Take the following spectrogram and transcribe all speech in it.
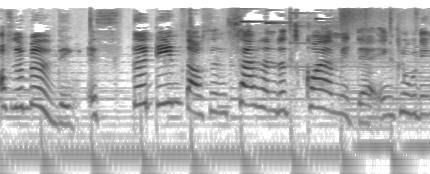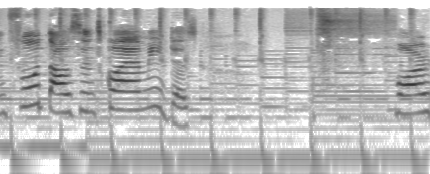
of the building is 13,700 square meter, including 4,000 square meters for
